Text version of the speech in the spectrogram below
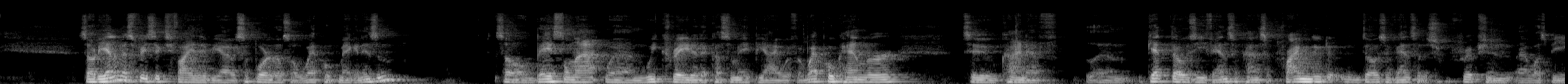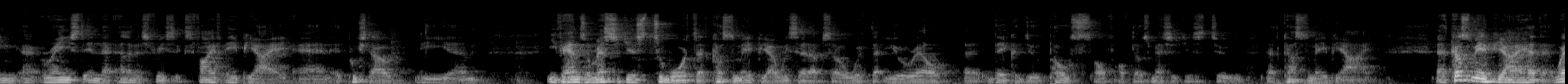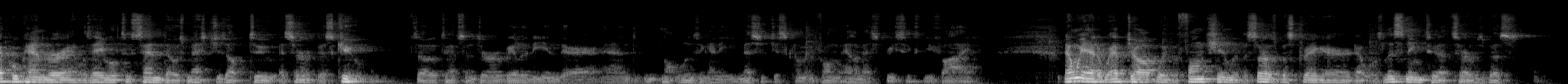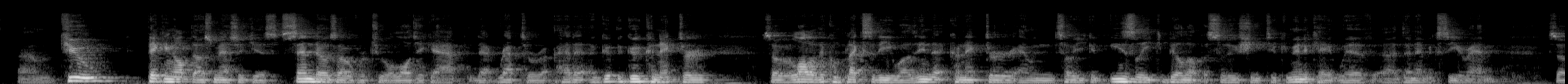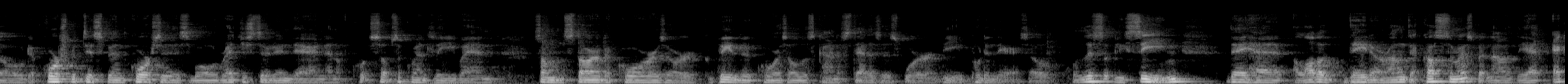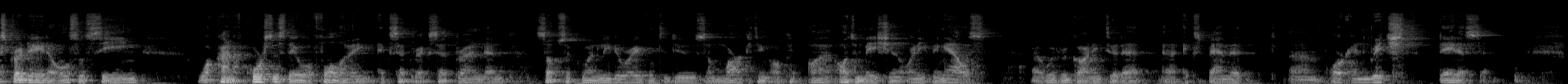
So the LMS 365 API supported also a webhook mechanism So based on that, um, we created a custom API with a webhook handler to kind of um, get those events or kind of subscribing to those events. So the subscription uh, was being uh, arranged in the LMS 365 API and it pushed out the um, events or messages towards that custom API we set up. So with that URL, uh, they could do posts of, of those messages to that custom API. That custom API had that webhook handler and was able to send those messages up to a service bus queue. So to have some durability in there and not losing any messages coming from LMS 365. Then we had a web job with a function with a service bus trigger that was listening to that service bus um, queue, picking up those messages, send those over to a logic app that wrapped had a, a, good, a good connector so a lot of the complexity was in that connector, and so you can easily build up a solution to communicate with uh, Dynamic CRM. So the course participant courses will register in there, and then of course subsequently when someone started a course or completed a course, all those kind of statuses were being put in there. So holistically seeing, they had a lot of data around their customers, but now they had extra data also seeing what kind of courses they were following, etc., etc., and then subsequently they were able to do some marketing or uh, automation or anything else uh, with regarding to that uh, expanded um, or enriched data set.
